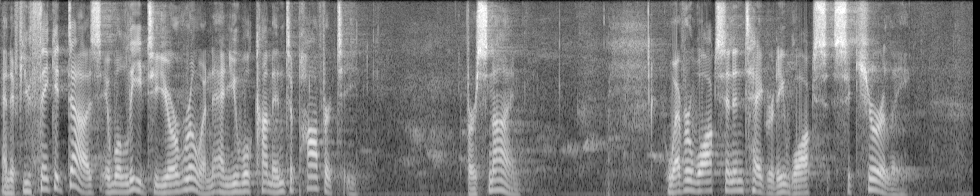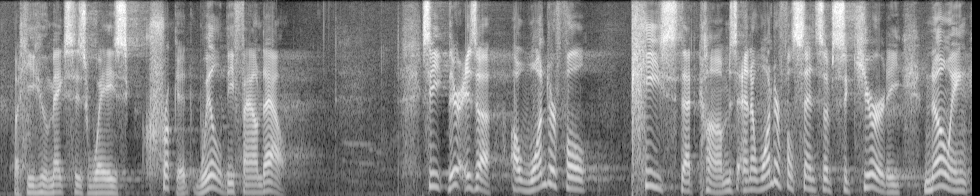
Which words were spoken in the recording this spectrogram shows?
And if you think it does, it will lead to your ruin and you will come into poverty. Verse 9 Whoever walks in integrity walks securely, but he who makes his ways crooked will be found out. See, there is a, a wonderful peace that comes and a wonderful sense of security knowing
